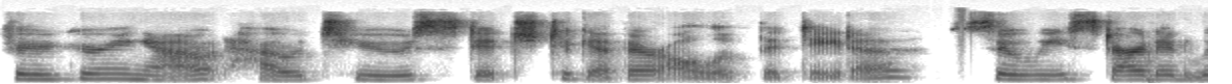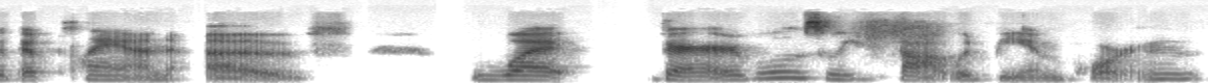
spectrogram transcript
figuring out how to stitch together all of the data. So we started with a plan of what variables we thought would be important.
